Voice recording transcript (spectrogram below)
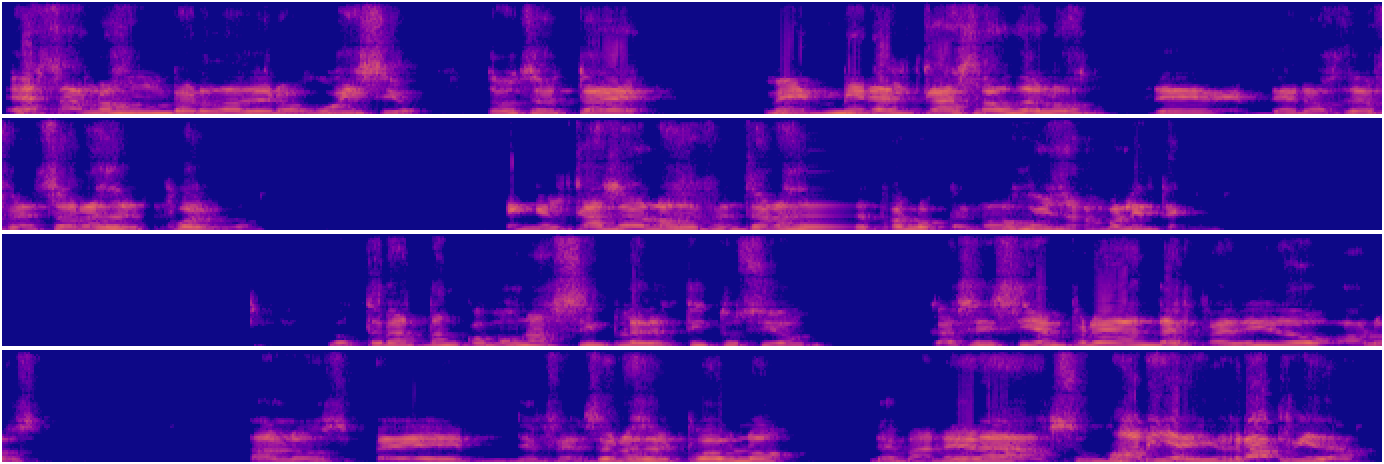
eso no es un verdadero juicio. Entonces usted mira el caso de los, de, los defensores del pueblo. En el caso de los defensores del pueblo, que no es juicio político, lo tratan como una simple destitución. Casi siempre han despedido a los, a los eh, defensores del pueblo de manera sumaria y rápida.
